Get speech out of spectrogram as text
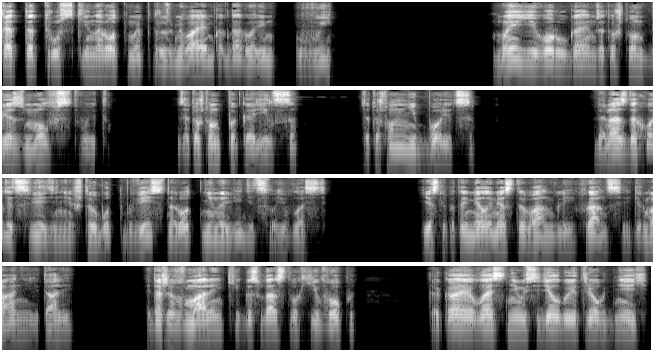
этот русский народ мы подразумеваем, когда говорим «вы». Мы его ругаем за то, что он безмолвствует, за то, что он покорился, за то, что он не борется. До нас доходит сведения, что будто весь народ ненавидит свою власть если бы это имело место в Англии, Франции, Германии, Италии и даже в маленьких государствах Европы, такая власть не усидела бы и трех дней.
